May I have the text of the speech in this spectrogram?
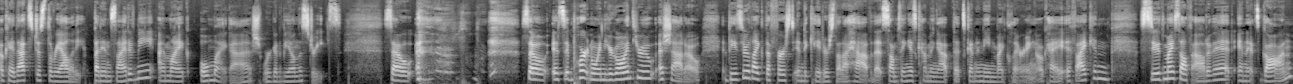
Okay, that's just the reality. But inside of me, I'm like, oh my gosh, we're going to be on the streets. So, so it's important when you're going through a shadow. These are like the first indicators that I have that something is coming up that's going to need my clearing. Okay, if I can soothe myself out of it and it's gone,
